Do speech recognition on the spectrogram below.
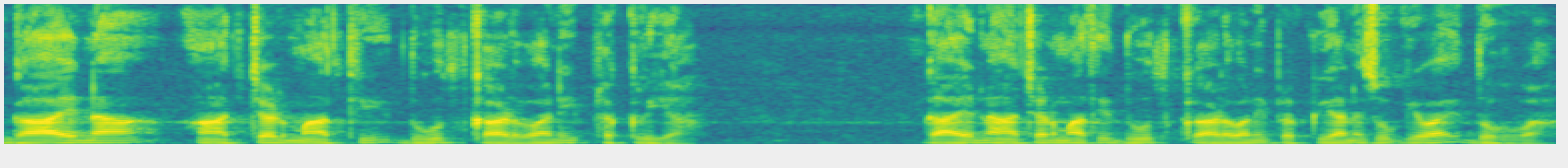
ગાયના આંચળમાંથી દૂધ કાઢવાની પ્રક્રિયા. ગાયના આંચળમાંથી દૂધ કાઢવાની પ્રક્રિયાને શું કહેવાય? દોહવા.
